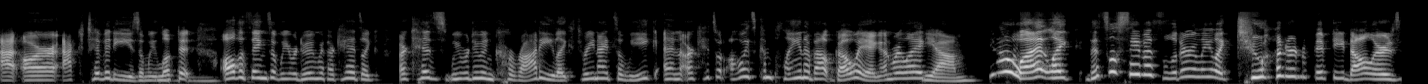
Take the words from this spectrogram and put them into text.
at our activities and we looked at mm-hmm. all the things that we were doing with our kids. Like our kids, we were doing karate like three nights a week, and our kids would always complain about going. And we're like, yeah, you know what? Like, this will save us literally like $250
